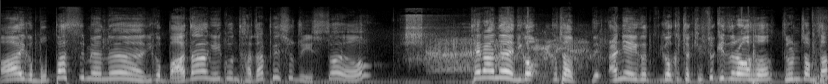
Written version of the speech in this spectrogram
아 이거 못 봤으면은 이거 마당 일꾼 다 잡힐 수도 있어요. 테라는 이거 그쵸? 네, 아니야 이거 이거 그쵸? 깊숙이 들어가서 드론 점사.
